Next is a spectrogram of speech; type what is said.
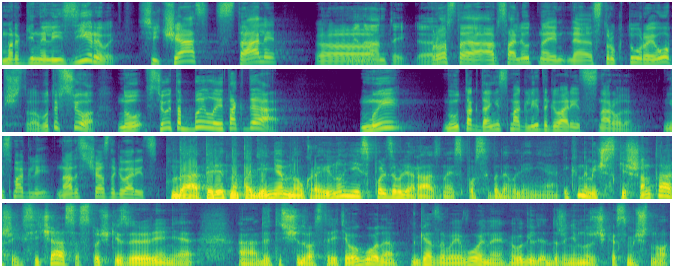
маргинализировать, сейчас стали э, Доминантой, да. просто абсолютной э, структурой общества. Вот и все. Но все это было и тогда. Мы, ну, тогда не смогли договориться с народом. Не смогли. Надо сейчас договориться. Да, перед нападением на Украину они использовали разные способы давления. Экономический шантаж. И сейчас, с точки зрения а, 2023 года, газовые войны выглядят даже немножечко смешно.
